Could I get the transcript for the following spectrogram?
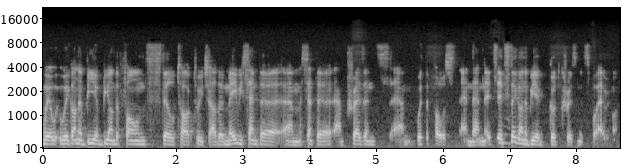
we're, we're gonna be be on the phones, still talk to each other, maybe send the um, send the um, presents with the post, and then it's it's still going to be a good Christmas for everyone.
